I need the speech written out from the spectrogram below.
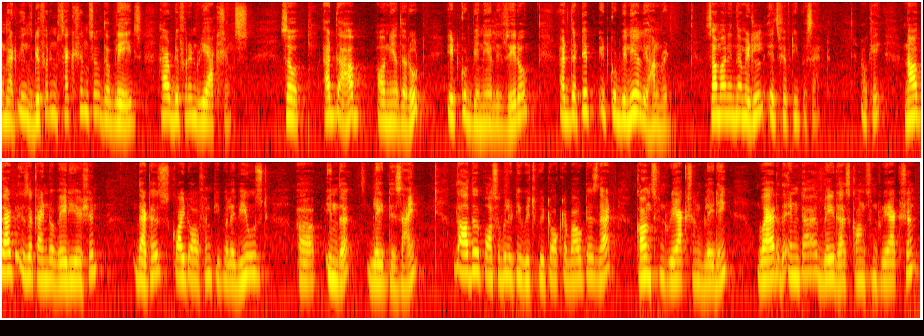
That means, different sections of the blades have different reactions. So, at the hub or near the root it could be nearly 0, at the tip it could be nearly 100, somewhere in the middle it is 50 percent. Okay. Now, that is a kind of variation that is quite often people have used uh, in the blade design. The other possibility which we talked about is that constant reaction blading, where the entire blade has constant reaction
